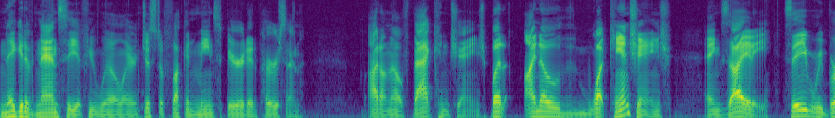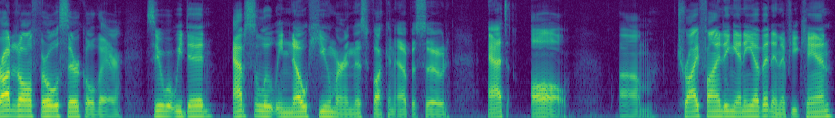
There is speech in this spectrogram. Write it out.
negative Nancy, if you will, or just a fucking mean-spirited person. I don't know if that can change, but I know what can change anxiety. See, we brought it all full circle there. See what we did? Absolutely no humor in this fucking episode at all. Um, try finding any of it, and if you can,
